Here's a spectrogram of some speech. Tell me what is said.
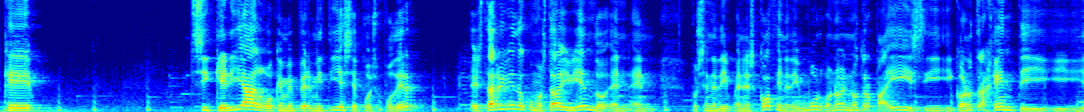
que si quería algo que me permitiese pues poder estar viviendo como estaba viviendo en, pues en, Escocia, en Edimburgo, ¿no? En otro país y, con otra gente y,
